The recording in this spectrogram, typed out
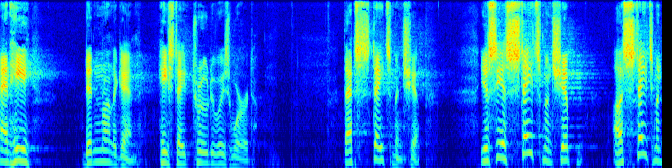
and he didn't run again. He stayed true to his word. That's statesmanship. You see, a statesmanship, a statesman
